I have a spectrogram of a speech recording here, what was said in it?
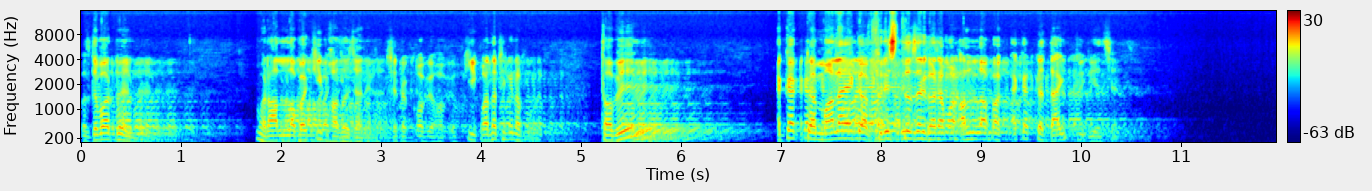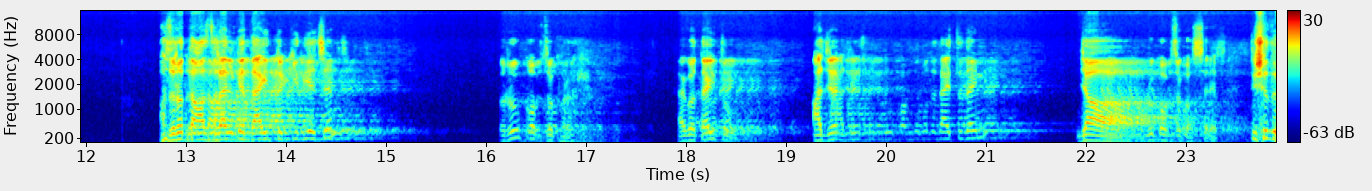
বলতে পারবেন? আমার আল্লাহ বা কি ভালো জানেন? সেটা কবে হবে? কি কথা ঠিক না? তবে এক একটা মালায়কা ফেরিস্তাদের ঘরে আমার আল্লাহ পাক এক একটা দায়িত্ব দিয়েছেন। হজরত আজরাইলকে দায়িত্ব কি দিয়েছেন? রু কবজ করার। হ্যাঁ গো, তাই তো। আজরাইল দায়িত্ব দেয়নি? যা রু কবজ কর সেরে তুই শুধু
